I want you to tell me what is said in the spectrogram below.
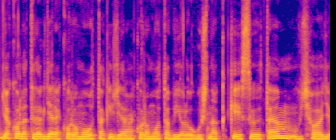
gyakorlatilag gyerekkorom óta, kisgyerekkorom óta biológusnak készültem, úgyhogy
